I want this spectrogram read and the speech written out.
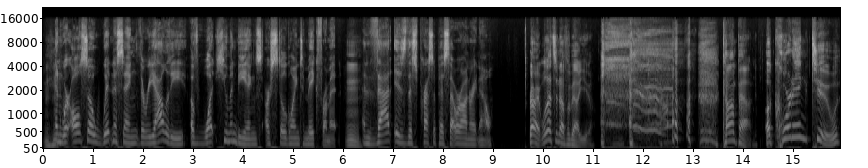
Mm-hmm. And we're also witnessing the reality of what human beings are still going to make from it. Mm. And that is this precipice that we're on right now. All right, well, that's enough about you. Compound. According to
